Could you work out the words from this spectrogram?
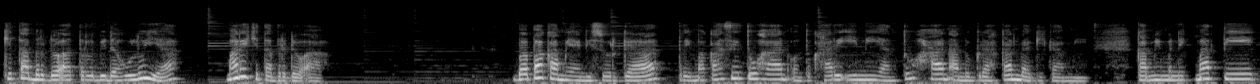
kita berdoa terlebih dahulu ya. Mari kita berdoa. Bapa kami yang di surga, terima kasih Tuhan untuk hari ini yang Tuhan anugerahkan bagi kami. Kami menikmati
